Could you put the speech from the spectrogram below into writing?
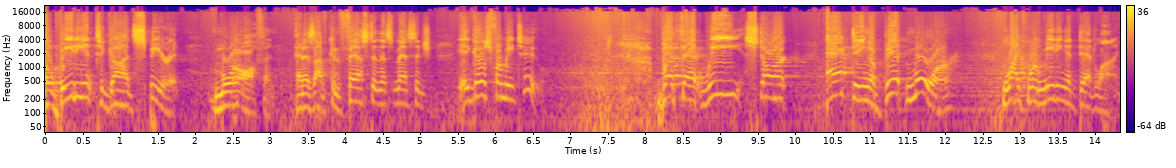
obedient to God's Spirit more often. And as I've confessed in this message, it goes for me too. But that we start acting a bit more like we're meeting a deadline.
